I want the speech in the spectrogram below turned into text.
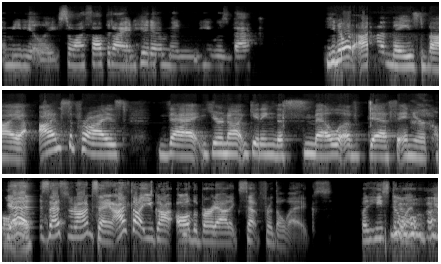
immediately. So I thought that I had hit him, and he was back. You know what I'm amazed by? I'm surprised that you're not getting the smell of death in your car. Yes, that's what I'm saying. I thought you got all the bird out except for the legs, but he's still No, in. Uh,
